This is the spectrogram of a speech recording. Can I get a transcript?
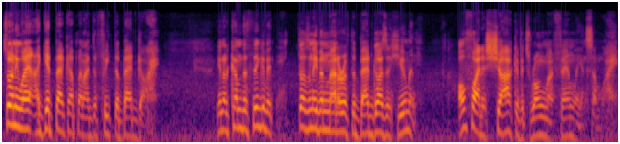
So anyway, I get back up and I defeat the bad guy. You know, come to think of it, it doesn't even matter if the bad guy's a human. I'll fight a shark if it's wronged my family in some way.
